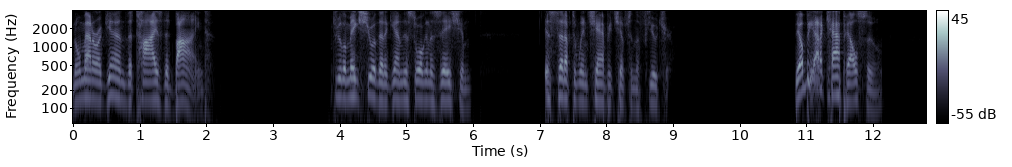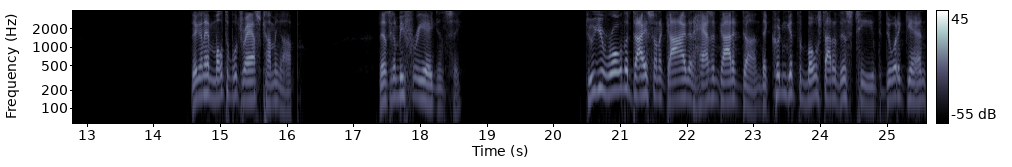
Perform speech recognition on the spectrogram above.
no matter, again, the ties that bind, to be able to make sure that, again, this organization is set up to win championships in the future. They'll be out of cap hell soon. They're going to have multiple drafts coming up. There's going to be free agency. Do you roll the dice on a guy that hasn't got it done, that couldn't get the most out of this team to do it again,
